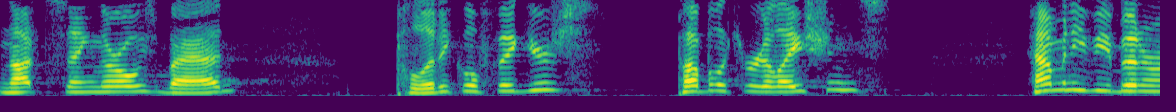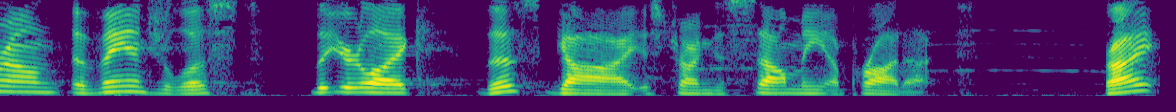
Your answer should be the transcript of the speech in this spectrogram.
Not saying they're always bad. Political figures, public relations. How many of you have been around evangelists that you're like, this guy is trying to sell me a product? Right?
